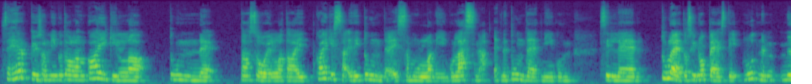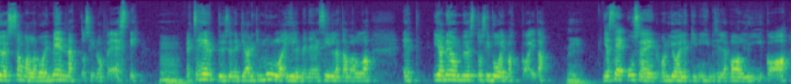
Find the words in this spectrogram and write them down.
se herkkyys on niinku kaikilla tunne tasoilla tai kaikissa eri tunteissa mulla niin kuin läsnä, että ne tunteet niin kuin silleen tulee tosi nopeasti, mutta ne myös samalla voi mennä tosi nopeasti. Mm. Että se herkkyys jotenkin ainakin mulla ilmenee sillä tavalla, että, ja ne on myös tosi voimakkaita. Niin. Ja se usein on joillekin ihmisille vaan liikaa.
